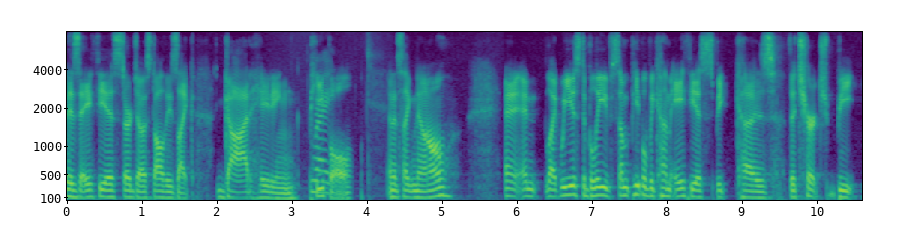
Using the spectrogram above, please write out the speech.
is atheists are just all these like god hating Right. people and it's like no and, and like we used to believe some people become atheists because the church beat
